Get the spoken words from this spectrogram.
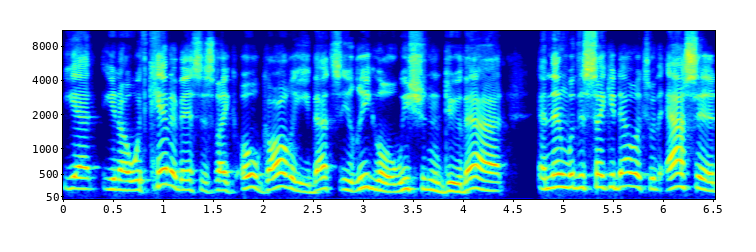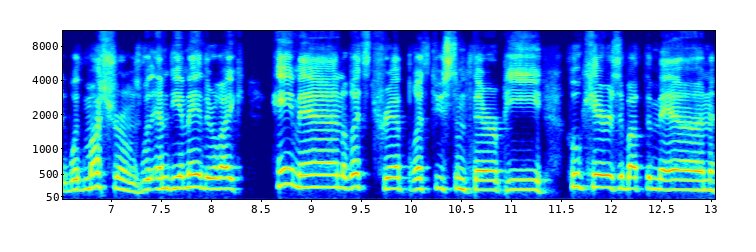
Yet, you know, with cannabis, it's like, oh, golly, that's illegal. We shouldn't do that. And then with the psychedelics, with acid, with mushrooms, with MDMA, they're like, hey, man, let's trip. Let's do some therapy. Who cares about the man?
